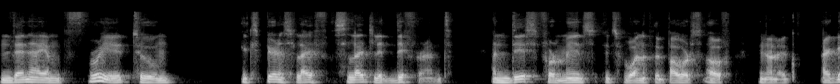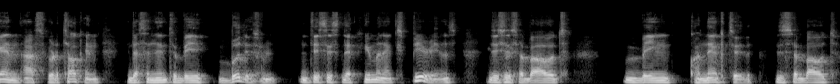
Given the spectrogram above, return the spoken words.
And then I am free to experience life slightly different. And this, for me, it's, it's one of the powers of you know, like again, as we're talking, it doesn't need to be Buddhism. This is the human experience. This is about being connected. This is about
